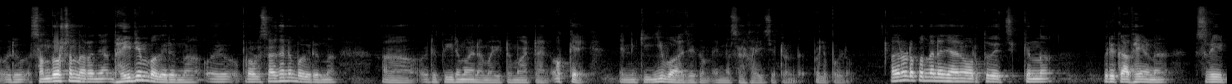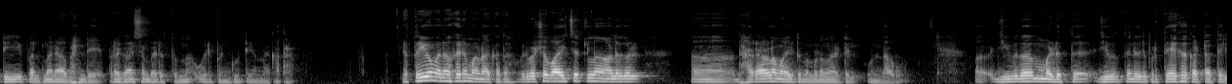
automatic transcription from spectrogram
ഒരു സന്തോഷം നിറഞ്ഞ ധൈര്യം പകരുന്ന ഒരു പ്രോത്സാഹനം പകരുന്ന ഒരു തീരുമാനമായിട്ട് മാറ്റാൻ ഒക്കെ എനിക്ക് ഈ വാചകം എന്നെ സഹായിച്ചിട്ടുണ്ട് പലപ്പോഴും. അതിനോടൊപ്പം തന്നെ ഞാൻ ഓർത്തു വെച്ചിരിക്കുന്ന ഒരു കഥയാണ് ശ്രീ ടി പത്മനാഭന്റെ പ്രകാശം പരത്തുന്ന ഒരു പെൺകുട്ടി എന്ന കഥ. എത്രയോ മനോഹരമാണ് ആ കഥ. ഒരുപക്ഷെ വായിച്ചിട്ടുള്ള ആളുകൾ ധാരാളമായിട്ട് നമ്മുടെ നാട്ടിൽ ഉണ്ടാവും. ജീവിതം എടുത്ത് ജീവിതത്തിന്റെ ഒരു പ്രത്യേക ഘട്ടത്തിൽ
